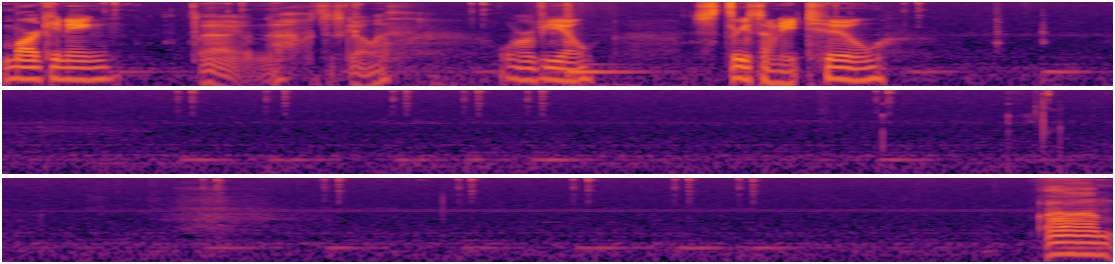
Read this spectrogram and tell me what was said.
Marketing. Uh, what's this go with? Overview. It's 372. Um,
